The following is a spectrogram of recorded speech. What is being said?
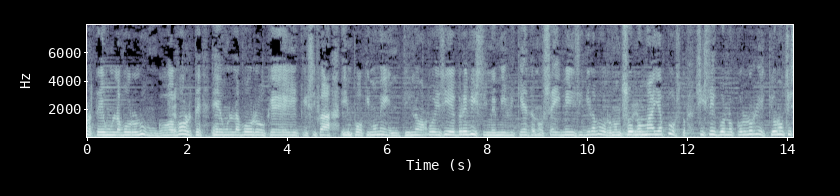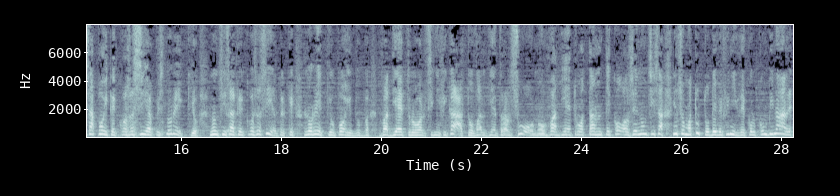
volte è un lavoro lungo, a certo. volte è un lavoro che, che si fa in pochi momenti, no? Poesie brevissime mi richiedono sei mesi di lavoro, non sono mai a posto, si seguono con l'orecchio, non si sa poi che cosa sia questo orecchio, non si sa che cosa sia perché l'orecchio poi va dietro al significato, va dietro al suono, va dietro a tante cose, non si sa, insomma tutto deve finire col combinare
